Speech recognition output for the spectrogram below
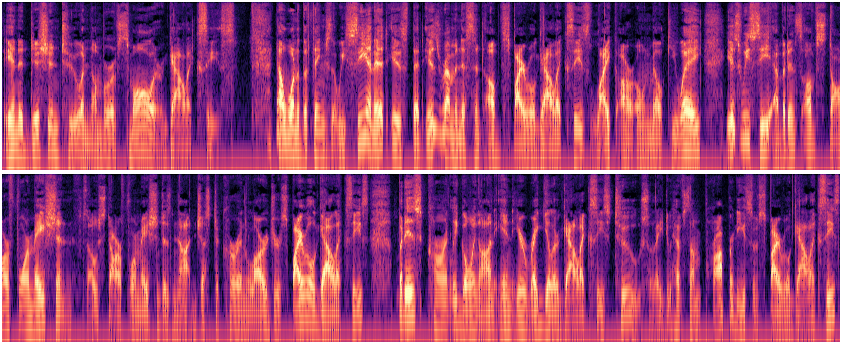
in addition to a number of smaller galaxies. Now one of the things that we see in it is that is reminiscent of spiral galaxies like our own Milky Way is we see evidence of star formation. So star formation does not just occur in larger spiral galaxies, but is currently going on in irregular galaxies too. So they do have some properties of spiral galaxies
